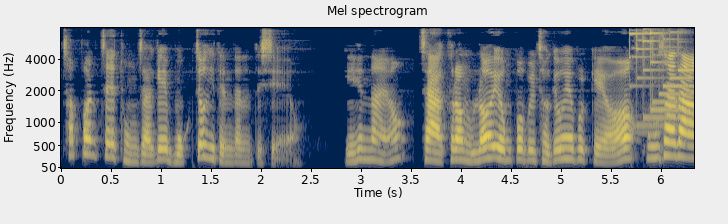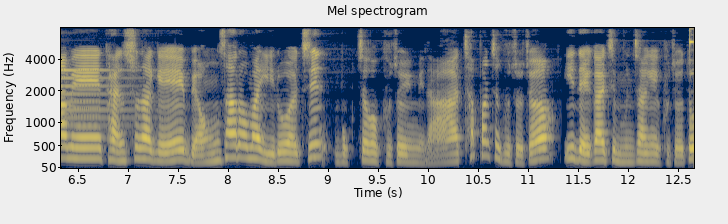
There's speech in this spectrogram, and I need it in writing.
첫 번째 동작의 목적이 된다는 뜻이에요. 이해했나요? 자, 그럼 러 용법을 적용해 볼게요. 동사 다음에 단순하게 명사로만 이루어진 목적어 구조입니다. 첫 번째 구조죠. 이 네 가지 문장의 구조도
